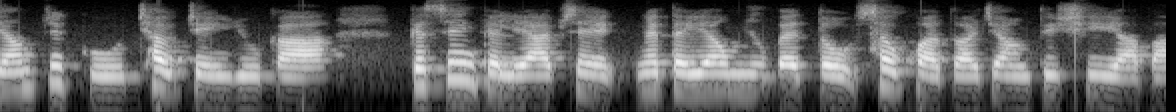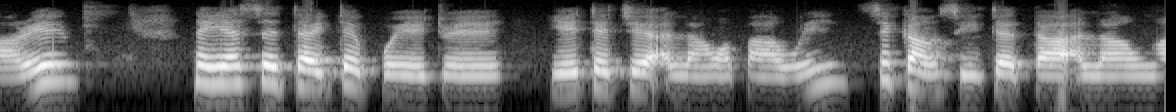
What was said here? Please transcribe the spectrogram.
ကြောင်းပစ်ကို6ကြိမ်ယူကာ ကဆင့်ကလျားဖြင့်ငတရောင်မြို့ဘက်သို့ဆောက်ခွာသွားကြောင်းသိရှိရပါသည်။နှစ်ရက်ဆက်တိုက်တက်ပွဲအတွင်းရဲတက်ချက်အလောင်းအပါဝင်စစ်ကောင်စီတပ်သားအလောင်း၅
